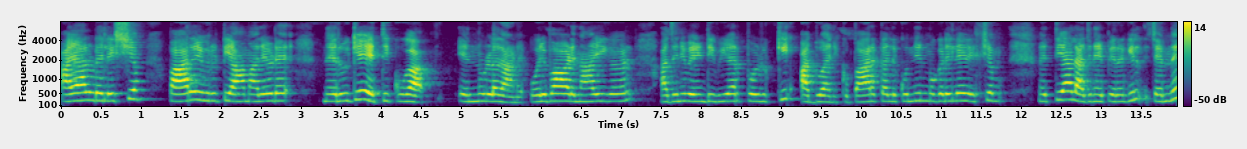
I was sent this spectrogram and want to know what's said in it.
അയാളുടെ ലക്ഷ്യം പാറയുരുട്ടി ആ മലയുടെ നെറുകെ എത്തിക്കുക എന്നുള്ളതാണ്. ഒരുപാട് നാഴികകൾ അതിനുവേണ്ടി വിയർപ്പൊഴുക്കി അധ്വാനിക്കും. പാറക്കല്ല് കുന്നിൻ മുകളിലെ ലക്ഷ്യം എത്തിയാൽ അതിനെ പിറകിൽ ചെന്ന്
